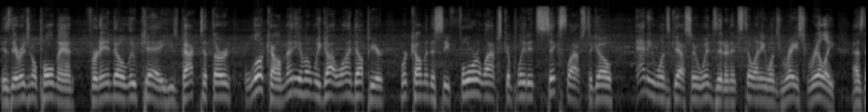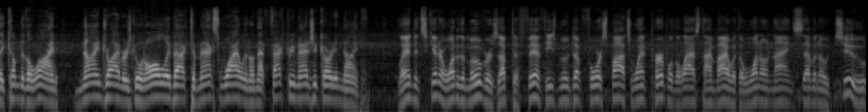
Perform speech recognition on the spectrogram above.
is the original pole man, Fernando Luque. He's back to third. Look how many of them we got lined up here. We're coming to see four laps completed, six laps to go anyone's guess who wins it, and it's still anyone's race, really, as they come to the line. Nine drivers going all the way back to Max Weiland on that factory magic card in ninth. Landon Skinner, one of the movers, up to fifth. He's moved up four spots, went purple the last time by with a 109.702.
